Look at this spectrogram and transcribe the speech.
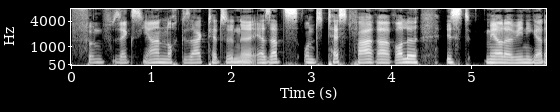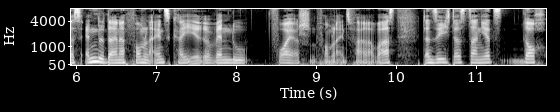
fünf, sechs Jahren noch gesagt hätte, eine Ersatz- und Testfahrerrolle ist mehr oder weniger das Ende deiner Formel 1-Karriere, wenn du vorher schon Formel 1-Fahrer warst, dann sehe ich das dann jetzt doch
